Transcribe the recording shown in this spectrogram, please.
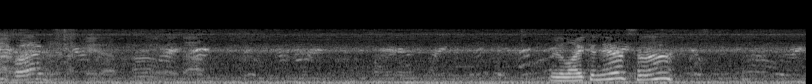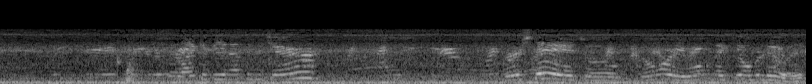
Think, bud? You liking this, huh? You like it being up in the chair? First day, so don't worry, we won't make you overdo it.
